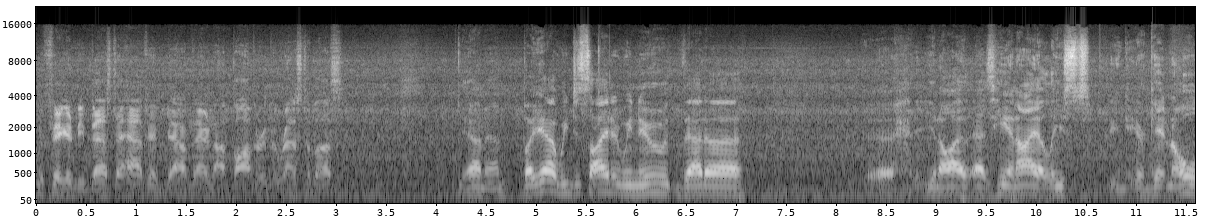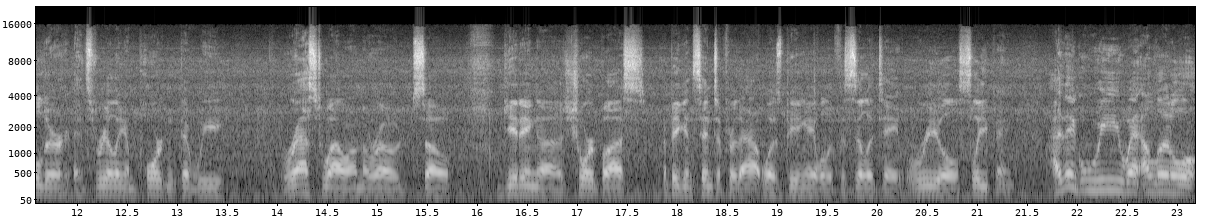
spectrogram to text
we figured it'd be best to have him down there, not bothering the rest of us. Yeah, man. But yeah, we decided we knew that, uh, uh, you know, as, he and I at least are getting older, it's really important that we rest well on the road. So getting a short bus, a big incentive for that was being able to facilitate real sleeping. I think we went a little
